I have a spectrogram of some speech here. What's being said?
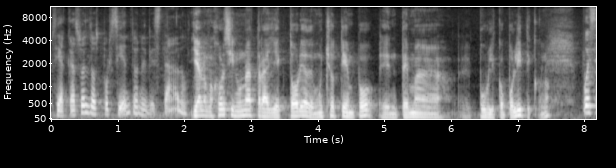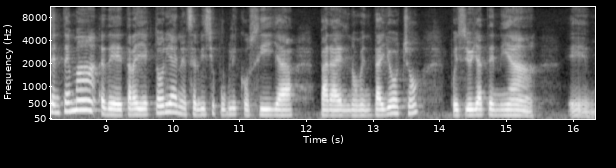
si acaso el 2% en el Estado. Y a lo mejor sin una trayectoria de mucho tiempo en tema eh, público político, ¿no? Pues en tema de trayectoria en el servicio público, sí, ya para el 98, pues yo ya tenía eh,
